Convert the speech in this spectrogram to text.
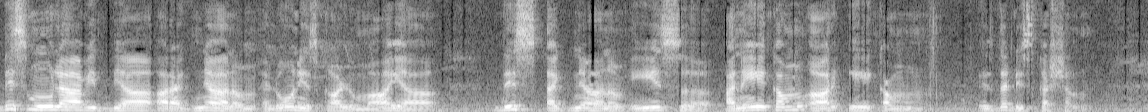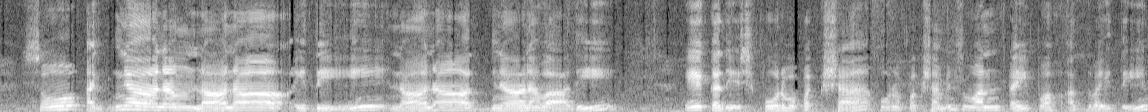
This Mula Vidya or Ajnanam alone is called Maya. This Ajnanam is uh, Anekam or Ekam is the discussion. So Ajnanam Nana iti Nana Ajnanavadi Ekadesh Purva Paksha. Purva Paksha means one type of Advaiti.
